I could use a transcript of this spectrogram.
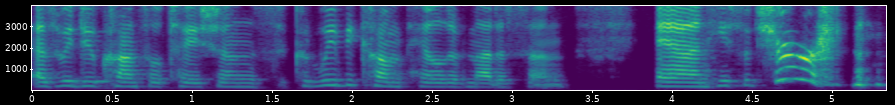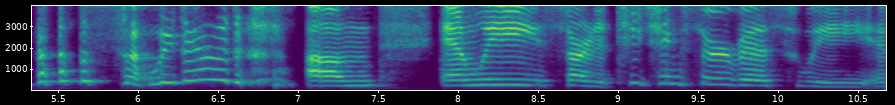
as we do consultations, could we become palliative medicine? And he said, sure. so we did. Um, and we started teaching service. We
